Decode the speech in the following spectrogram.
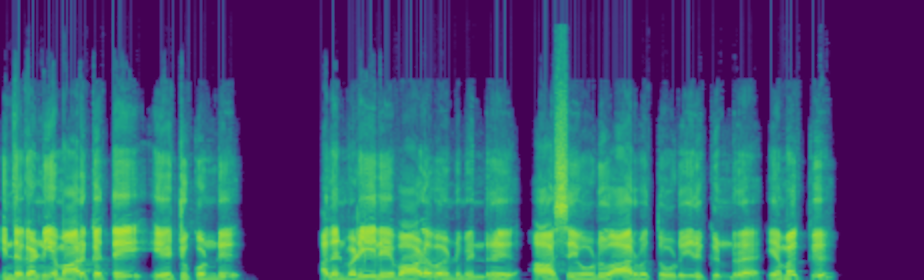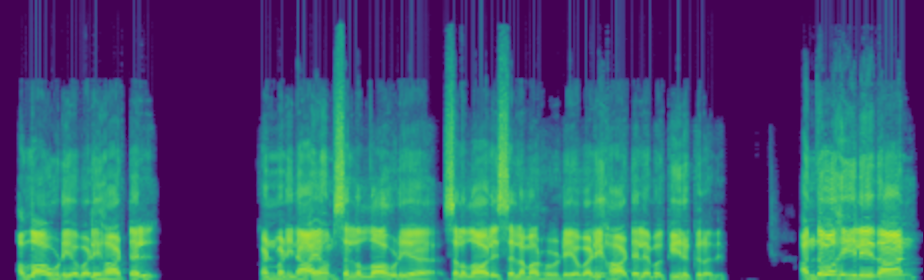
இந்த கண்ணிய மார்க்கத்தை ஏற்றுக்கொண்டு அதன் வழியிலே வாழ வேண்டும் என்று ஆசையோடு ஆர்வத்தோடு இருக்கின்ற எமக்கு அல்லாஹ்வுடைய வழிகாட்டல் கண்மணி நாயகம் செல்லல்லாஹுடைய செல்லல்லா அலி செல்லம் அவர்களுடைய வழிகாட்டல் எமக்கு இருக்கிறது. அந்த வகையிலே தான்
